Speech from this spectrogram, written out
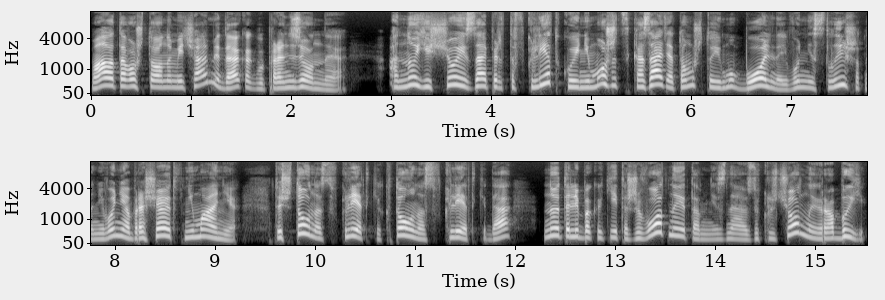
Мало того, что оно мечами, да, как бы пронзенное, оно еще и заперто в клетку и не может сказать о том, что ему больно, его не слышат, на него не обращают внимания. То есть что у нас в клетке? Кто у нас в клетке, да? Ну, это либо какие-то животные, там, не знаю, заключенные, рабы.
